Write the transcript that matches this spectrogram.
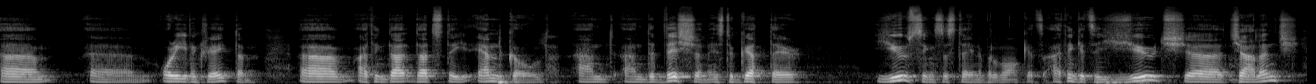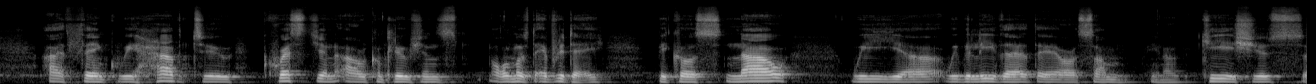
um, um, or even create them, um, I think that that's the end goal. And, and the vision is to get there using sustainable markets. I think it's a huge uh, challenge. I think we have to question our conclusions almost every day because now we uh, we believe that there are some you know key issues uh,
